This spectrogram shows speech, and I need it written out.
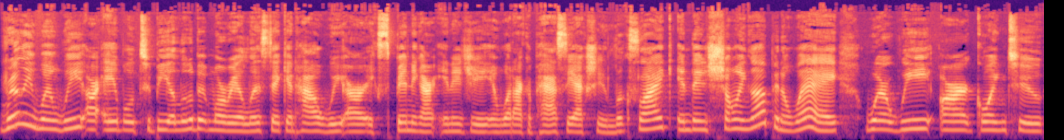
really when we are able to be a little bit more realistic in how we are expending our energy and what our capacity actually looks like, and then showing up in a way where we are going to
